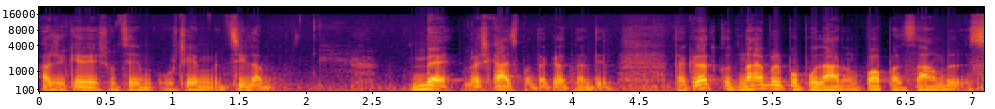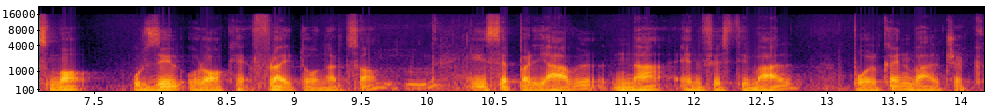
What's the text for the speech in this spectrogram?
A že kaj veš, v čem, čem ciljam? Ne, veš, kaj smo takrat naredili. Takrat kot najbolj popularen pop ansambl smo vzeli v roke Frajtonarco in se prijavili na en festival Polka in Valček.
